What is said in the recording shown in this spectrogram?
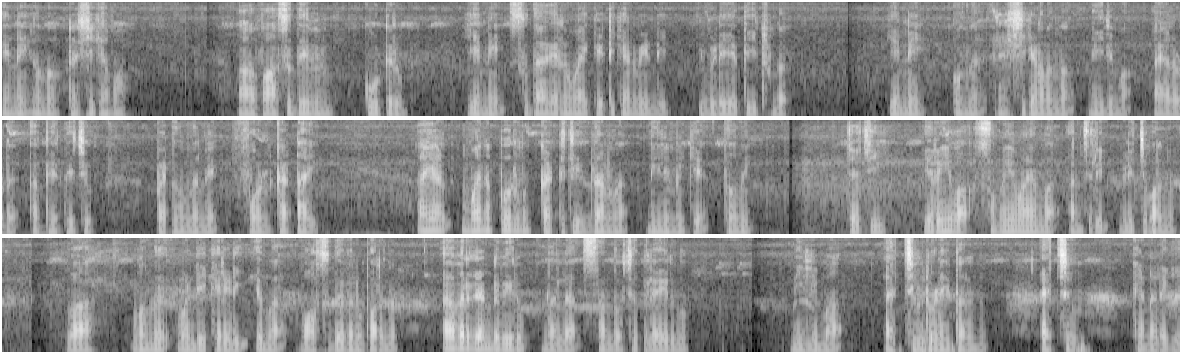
എന്നെ ഒന്ന് രക്ഷിക്കാമോ? ആ വാസുദേവനും കൂട്ടരും എന്നെ സുധാകരനുമായി കെട്ടിക്കാൻ വേണ്ടി ഇവിടെ എത്തിയിട്ടുണ്ട്. എന്നെ ഒന്ന് രക്ഷിക്കണമെന്ന് നീലിമ അയാളോട് അഭ്യർത്ഥിച്ചു. പെട്ടെന്ന് തന്നെ ഫോൺ കട്ടായി അയാൾ മനഃപൂർവം കട്ട് ചെയ്തതാണെന്ന് നീലിമയ്ക്ക് തോന്നി. ചേച്ചി ഇറങ്ങി വാ. സമയമായെന്ന് അഞ്ജലി വിളിച്ചു പറഞ്ഞു. വാ വന്ന് വണ്ടി കരടി എന്ന് വാസുദേവൻ പറഞ്ഞു. അവർ രണ്ടുപേരും നല്ല സന്തോഷത്തിലായിരുന്നു. നീലിമ അച്ചുവിനോടായി പറഞ്ഞു. അച്ചു കണ്ണടകെ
